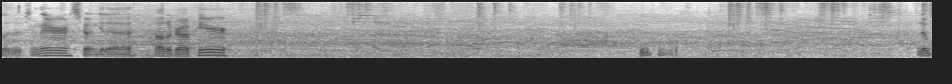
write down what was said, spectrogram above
Everything there. Let's go and get a auto drop here. Ooh. Nope.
